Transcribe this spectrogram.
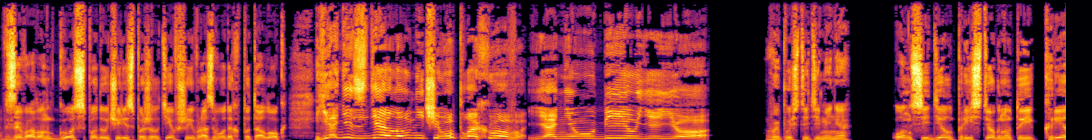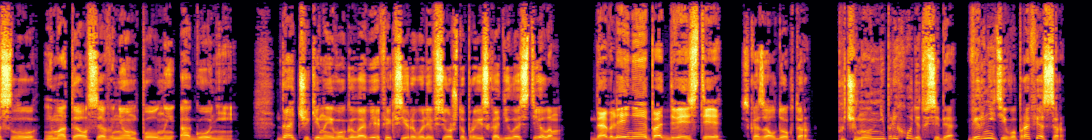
Взывал он Господу через пожелтевший в разводах потолок. «Я не сделал ничего плохого! Я не убил ее!» «Выпустите меня!» Он сидел пристегнутый к креслу и мотался в нем полной агонии. Датчики на его голове фиксировали все, что происходило с телом. «Давление под двести», — сказал доктор. «Почему он не приходит в себя? Верните его, профессор».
